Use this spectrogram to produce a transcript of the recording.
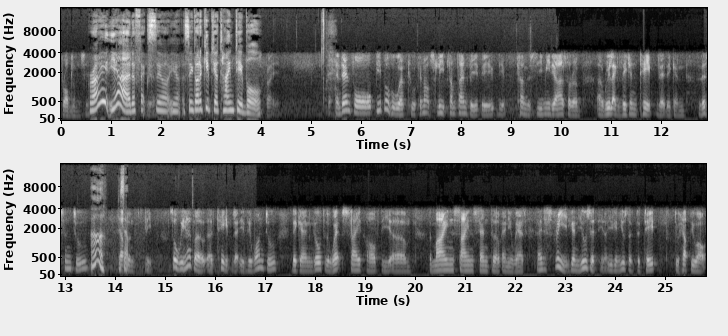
problems. You know? Right? Yeah, it affects yeah. your yeah. So you got to keep your timetable. Right. And then for people who are, who cannot sleep, sometimes they, they, they come to see me. They ask for a, a relaxation tape that they can listen to ah, help them sleep. So we have a, a, tape that if they want to, they can go to the website of the um, the Mind Science Center anywhere, and it's free. You can use it. You know, you can use the, the tape to help you out.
